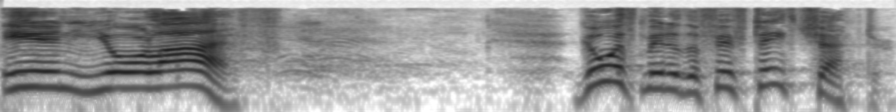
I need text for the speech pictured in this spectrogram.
in your life? Go with me to the 15th chapter.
